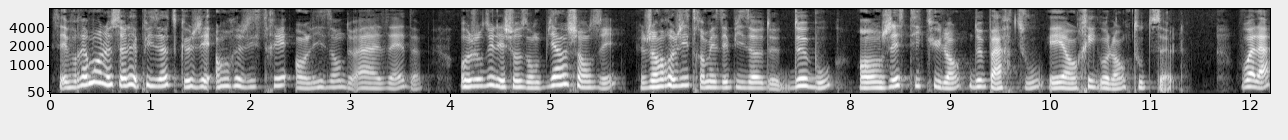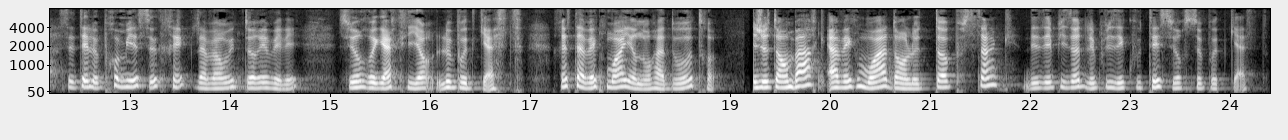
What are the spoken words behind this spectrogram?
c'est vraiment le seul épisode que j'ai enregistré en lisant de A à Z. Aujourd'hui, les choses ont bien changé. J'enregistre mes épisodes debout, en gesticulant de partout et en rigolant toute seule. Voilà, c'était le premier secret que j'avais envie de te révéler sur Regard Client, le podcast. Reste avec moi, il y en aura d'autres. Je t'embarque avec moi dans le top 5 des épisodes les plus écoutés sur ce podcast.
